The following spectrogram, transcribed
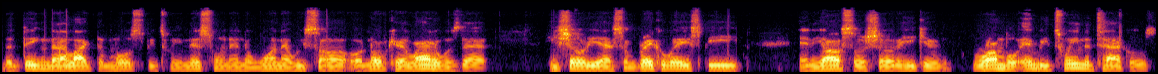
The thing that I like the most between this one and the one that we saw or North Carolina was that he showed he had some breakaway speed, and he also showed that he can rumble in between the tackles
